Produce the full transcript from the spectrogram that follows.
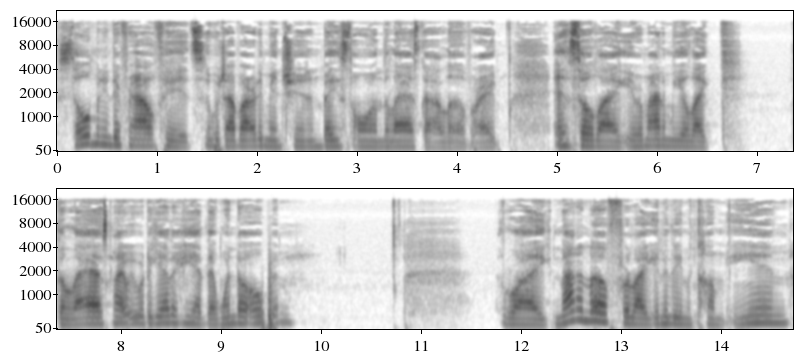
so many different outfits, which I've already mentioned based on the last guy I love, right? And so like it reminded me of like the last night we were together, he had that window open. Like not enough for like anything to come in,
